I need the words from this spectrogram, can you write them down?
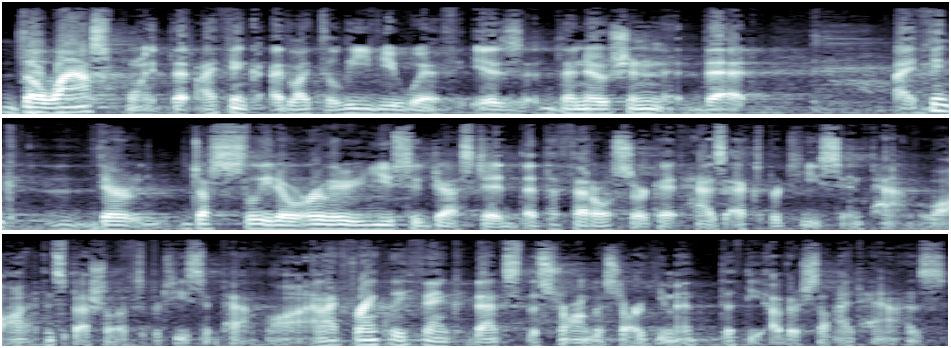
The last point that I think I'd like to leave you with is the notion that I think there, Justice Alito, earlier you suggested that the Federal Circuit has expertise in patent law and special expertise in patent law, and I frankly think that's the strongest argument that the other side has.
